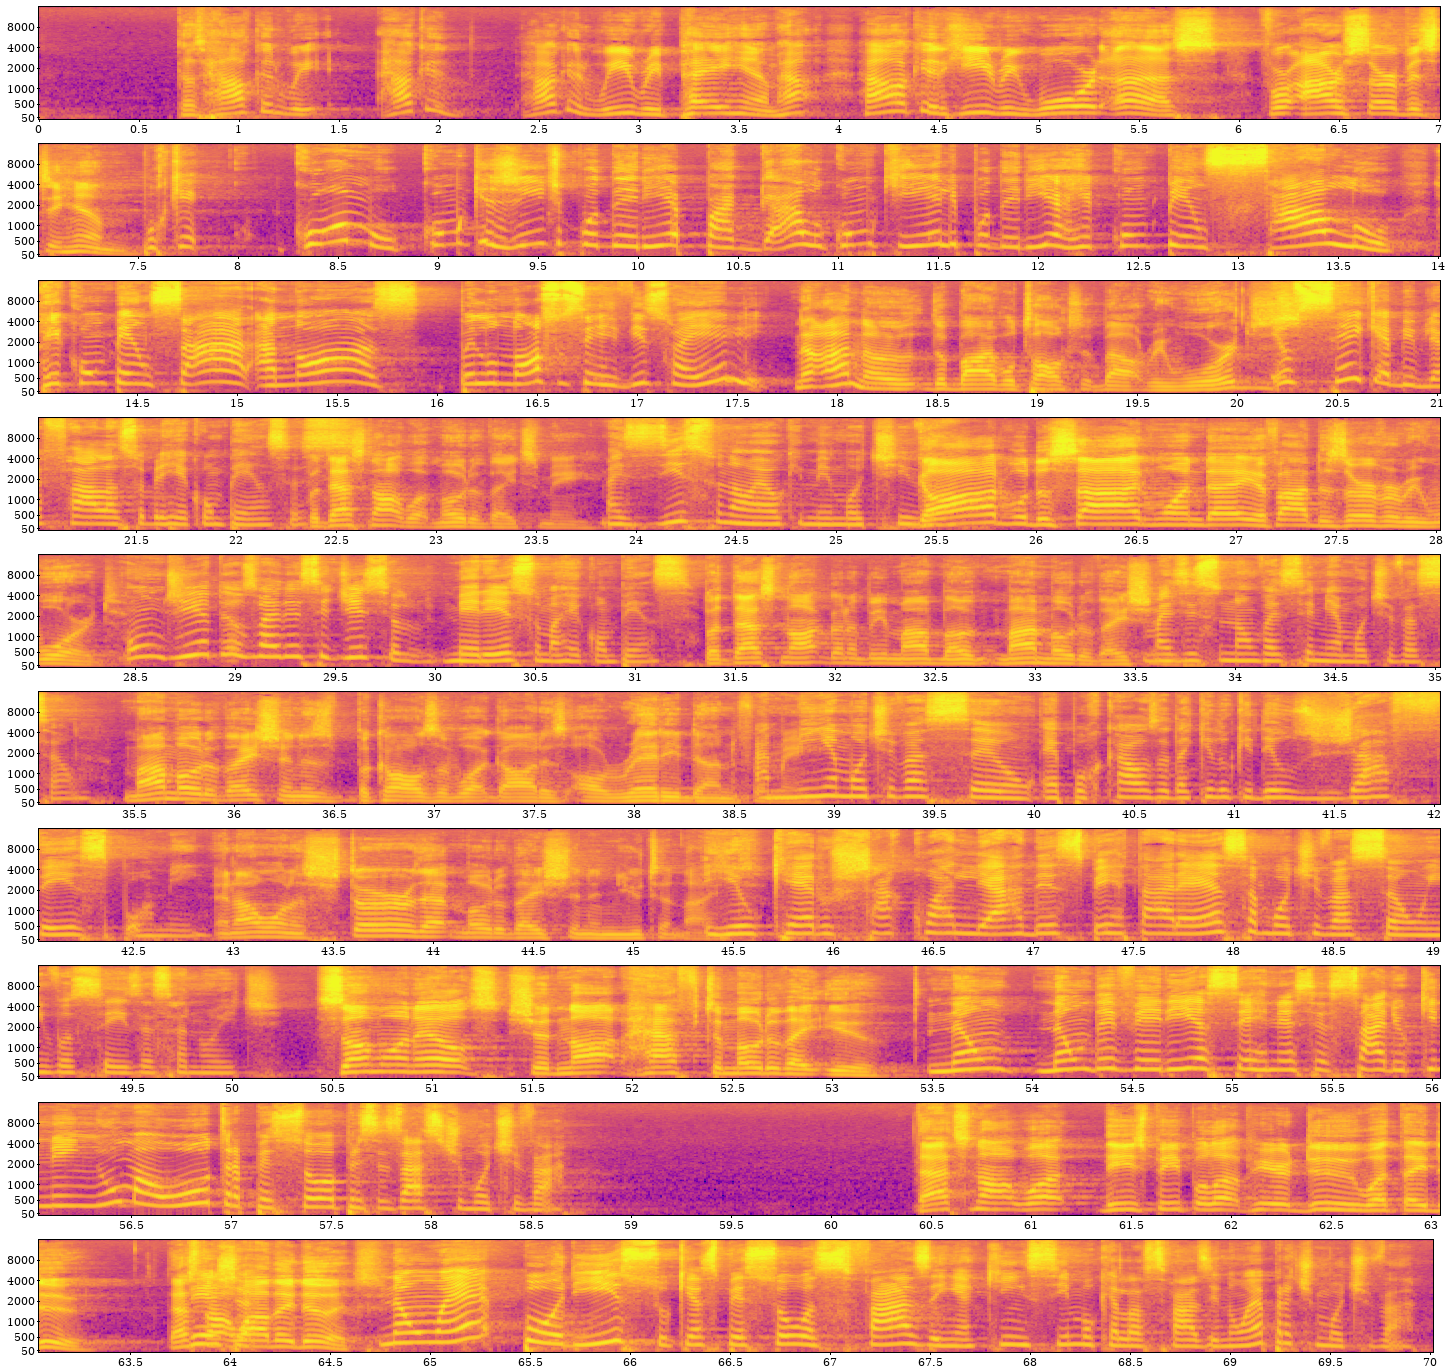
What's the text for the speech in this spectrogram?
Because how could we how could how could we repay him? How how could he reward us for our service to him? Porque como? Como que a gente poderia pagá-lo? Como que ele poderia recompensá-lo? Recompensar a nós pelo nosso serviço a ele? Now I know the Bible talks about rewards, Eu sei que a Bíblia fala sobre recompensas. but that's not what motivates me. Mas isso não é o que me motiva. God will decide one day if I deserve a reward. Um dia Deus vai decidir se eu mereço uma recompensa. But that's not going to be my my motivation. Mas isso não vai ser minha motivação. My motivation is because of what God has already done for A me. minha motivação é por causa daquilo que Deus já fez por mim. And I want to stir that motivation in you tonight. E eu quero chacoalhar, despertar essa motivação em vocês essa noite. Someone else should not have to motivate you. Não, não deveria ser necessário que nenhuma outra pessoa precisasse te motivar. That's not what these people up here do what they do. That's not Veja, why they do it. Não é por isso que as pessoas fazem aqui em cima o que elas fazem, não é para te motivar.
